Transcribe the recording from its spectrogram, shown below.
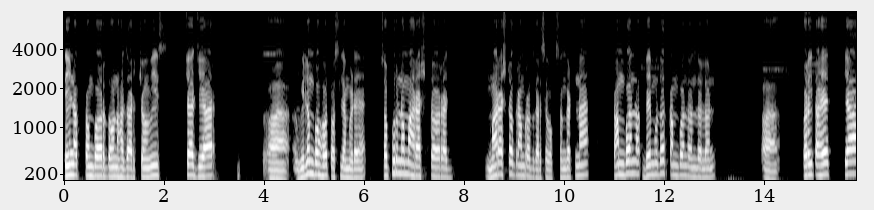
तीन ऑक्टोंबर दोन हजार चोवीसच्या जी आर विलंब होत असल्यामुळे संपूर्ण महाराष्ट्र राज्य महाराष्ट्र ग्रामरोजगार सेवक संघटना कामबंद बेमुदत कामबंद आंदोलन करीत आहेत. त्या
